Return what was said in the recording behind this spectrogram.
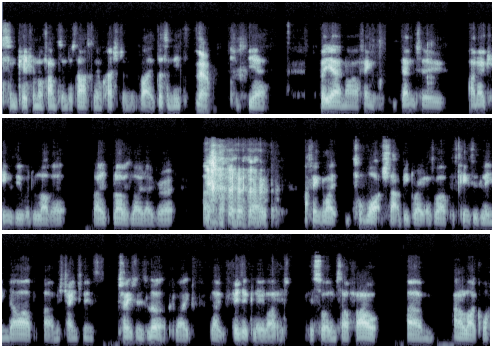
Some kid from Northampton just asking him questions. Like it doesn't need. No. To, yeah. But yeah, no, I think them two. I know Kingsley would love it. Like he'd blow his load over it. And I think like I think like to watch that would be great as well because Kingsley's leaned up, um, he's changing his changing his look, like like physically, like he's, he's sorted himself out. Um, and I like wa-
